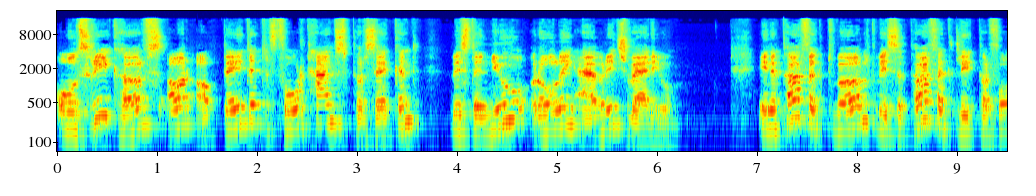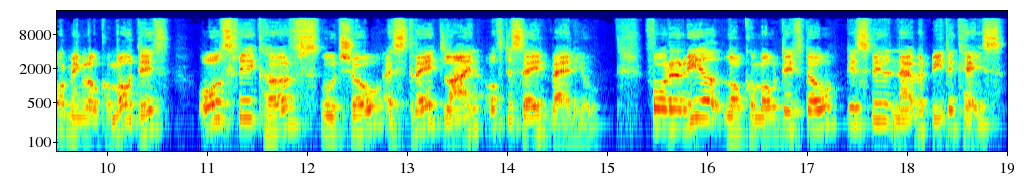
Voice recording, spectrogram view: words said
All three curves are updated 4 times per second with the new rolling average value. In a perfect world with a perfectly performing locomotive, all three curves would show a straight line of the same value. For a real locomotive though, this will never be the case.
